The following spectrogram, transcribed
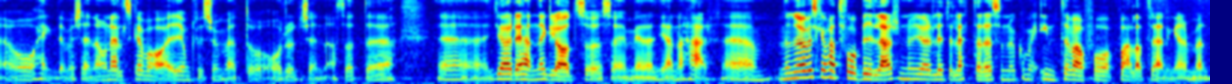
eh, och hängde med tjejerna. Hon älskar att vara i omklädningsrummet och, och runt tjejerna. Så att, eh, eh, gör det henne glad så, så är jag mer än gärna här. Eh, men nu har vi skaffat två bilar så nu gör det lite lättare så nu kommer jag inte vara på, på alla träningar. Men,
